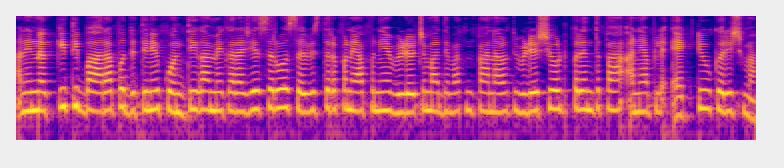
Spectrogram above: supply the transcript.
आणि नक्की ती बारा पद्धतीने कोणती कामे करायची हे सर्व सविस्तरपणे आपण या व्हिडिओच्या माध्यमातून पाहणार आहोत. व्हिडिओ शेवटपर्यंत पहा आणि आपल्या ॲक्टिव्ह करिश्मा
